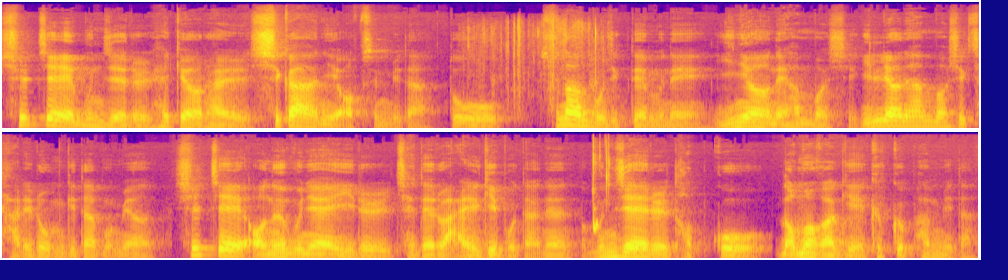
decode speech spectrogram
실제 문제를 해결할 시간이 없습니다. 또 순환 보직 때문에 2년에 한 번씩, 1년에 한 번씩 자리를 옮기다 보면 실제 어느 분야의 일을 제대로 알기보다는 문제를 덮고 넘어가기에 급급합니다.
